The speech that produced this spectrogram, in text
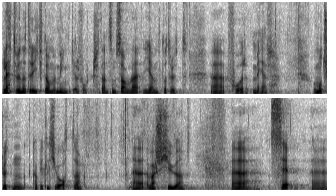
Lettvunnet rikdom minker fort. Den som samler jevnt og trutt, eh, får mer. Og Mot slutten, kapittel 28, eh, vers 20 eh, se, eh,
